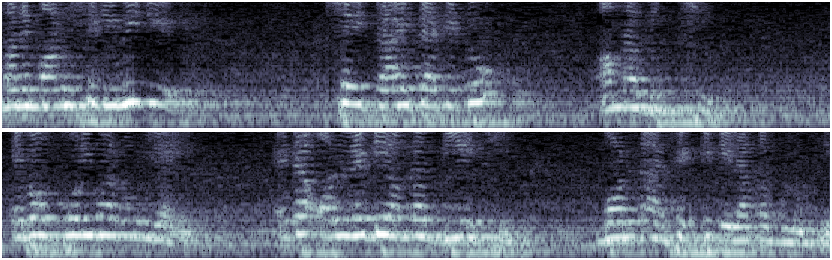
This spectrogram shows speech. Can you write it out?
মানে মানুষের ইমিডিয়েট সেই ড্রাই প্যাকেটও আমরা দিচ্ছি এবং পরিবার অনুযায়ী। এটা অলরেডি আমরা দিয়েছি বন্যা এফেক্টেড এলাকাগুলোতে।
